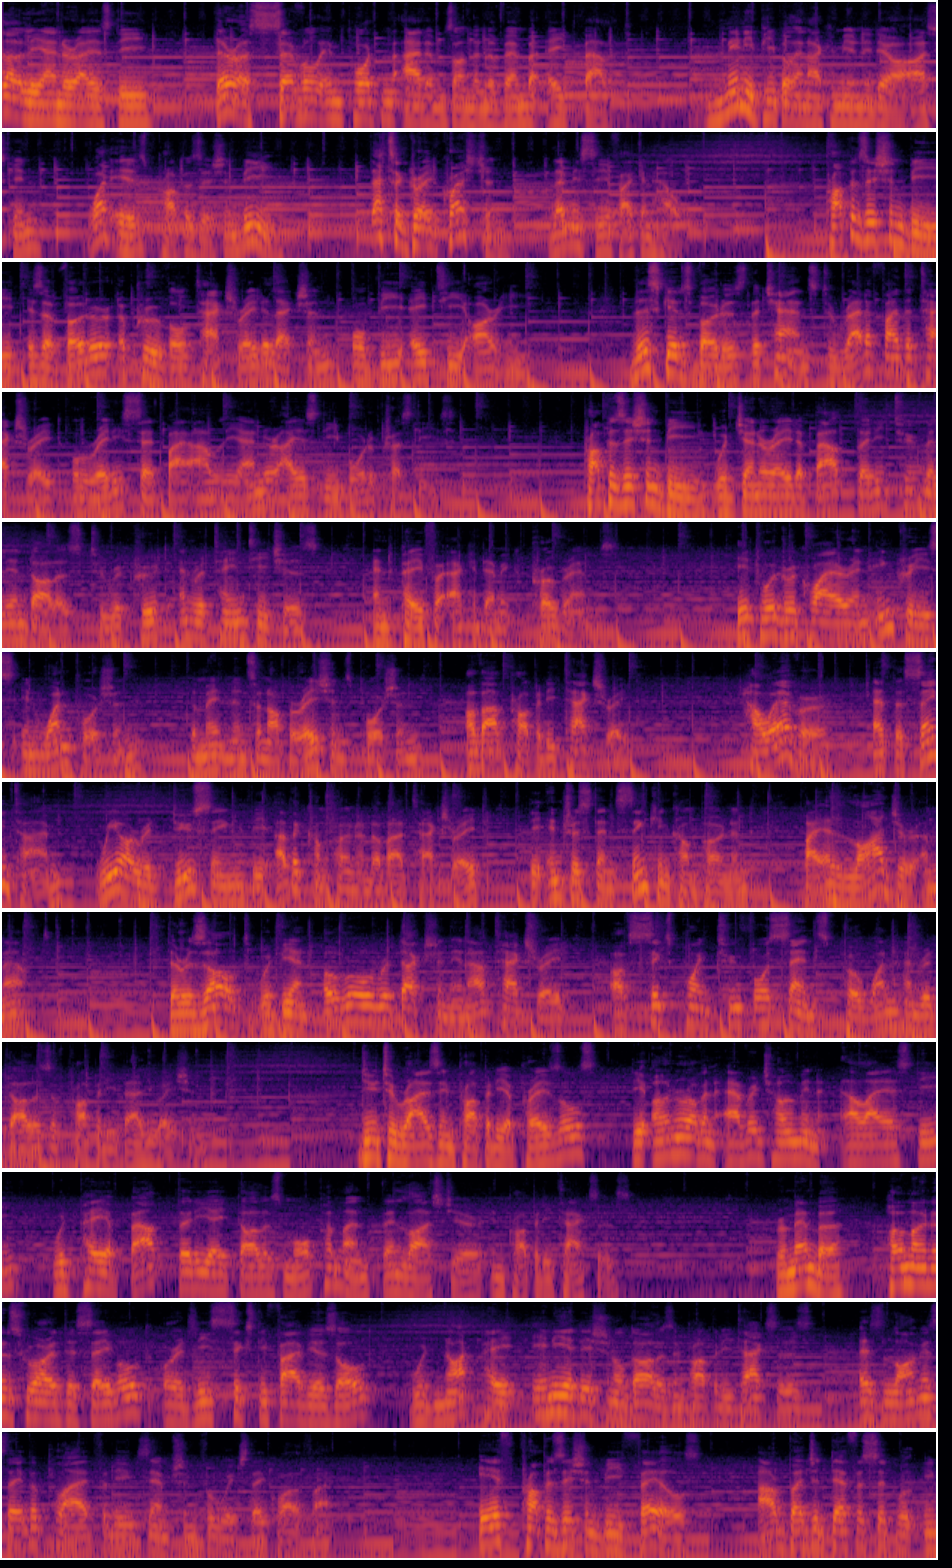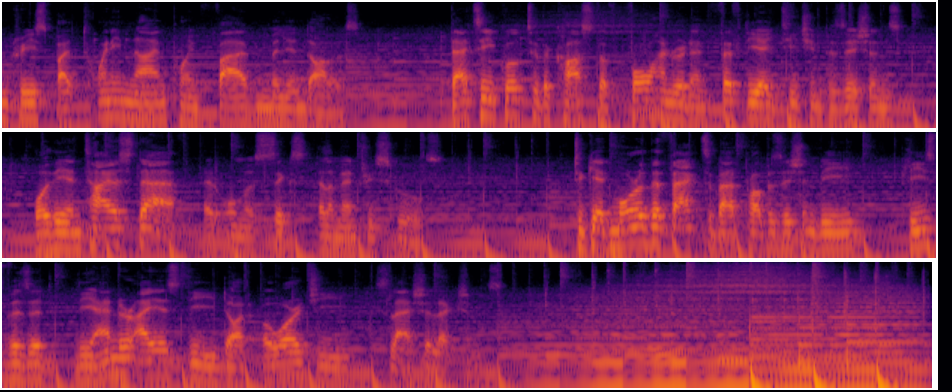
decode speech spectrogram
Hello Leander ISD. There are several important items on the November 8th ballot. Many people in our community are asking, what is Proposition B? That's a great question. Let me see if I can help. Proposition B is a voter approval tax rate election or VATRE. This gives voters the chance to ratify the tax rate already set by our Leander ISD Board of Trustees. Proposition B would generate about $32 million to recruit and retain teachers and pay for academic programs. It would require an increase in one portion, the maintenance and operations portion, of our property tax rate. However, at the same time, we are reducing the other component of our tax rate, the interest and sinking component, by a larger amount. The result would be an overall reduction in our tax rate of 6.24 cents per $100 of property valuation. Due to rising property appraisals, the owner of an average home in LISD would pay about $38 more per month than last year in property taxes. Remember, homeowners who are disabled or at least 65 years old would not pay any additional dollars in property taxes as long as they've applied for the exemption for which they qualify. If Proposition B fails, our budget deficit will increase by $29.5 million. That's equal to the cost of 458 teaching positions or the entire staff at almost six elementary schools. To get more of the facts about Proposition B, please visit leanderisd.org elections. Música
